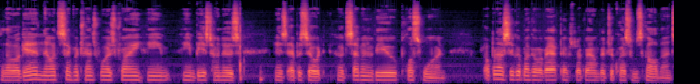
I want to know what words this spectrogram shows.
Hello again, now it's time for Transformers Prime Team Beast Hunters. It's episode code 7 review plus 1. Open our secret bunker with Rare Pep's background bridge request from Scotland.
